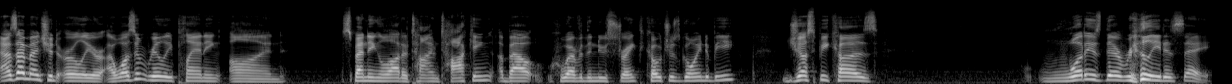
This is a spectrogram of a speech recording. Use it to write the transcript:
as I mentioned earlier, I wasn't really planning on spending a lot of time talking about whoever the new strength coach is going to be just because what is there really to say?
